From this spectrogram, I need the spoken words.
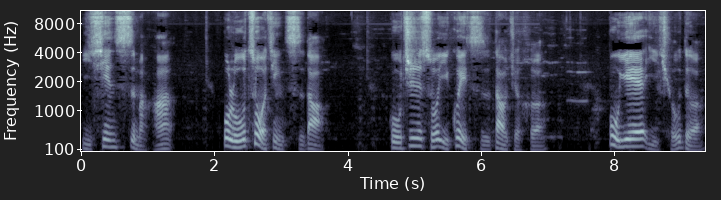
以先驷马，不如坐尽此道。古之所以贵此道者何？不曰以求得，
